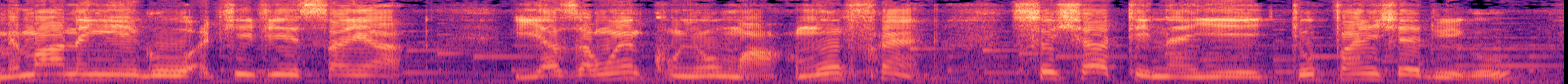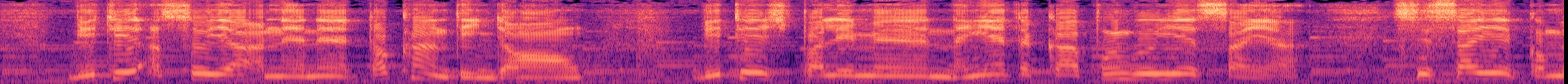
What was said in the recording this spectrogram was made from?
မြန်မာနိုင်ငံကိုအခြေပြေဆိုင်ရာရာဇဝင်ခွန်ရုံးမှာအမွန်းဖန့်ဆွရှာတင်နိုင်ရေးကျိုးပန်းချက်တွေကိုဗြိတိအစိုးရအနေနဲ့တောက်ခံတင်ကြောင်း British Parliament နိုင်ငံတကာဖွံ့ဖြိုးရေးဆိုင်ရာစစ်ဆိုင်ရေးကော်မ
